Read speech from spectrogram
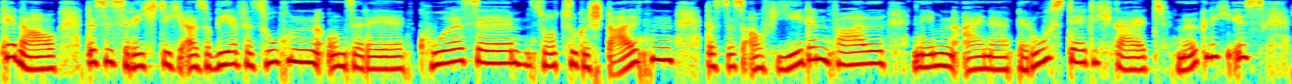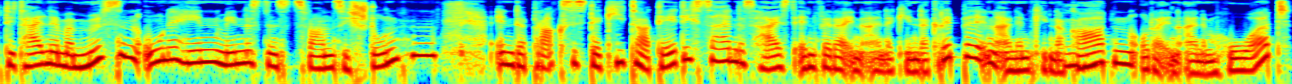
Genau, das ist richtig. Also wir versuchen unsere Kurse so zu gestalten, dass das auf jeden Fall neben einer Berufstätigkeit möglich ist. Die Teilnehmer müssen ohnehin mindestens mindestens 20 Stunden in der Praxis der Kita tätig sein. Das heißt entweder in einer Kinderkrippe, in einem Kindergarten mhm. oder in einem Hort.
